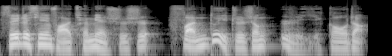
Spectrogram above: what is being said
随着新法全面实施，反对之声日益高涨，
